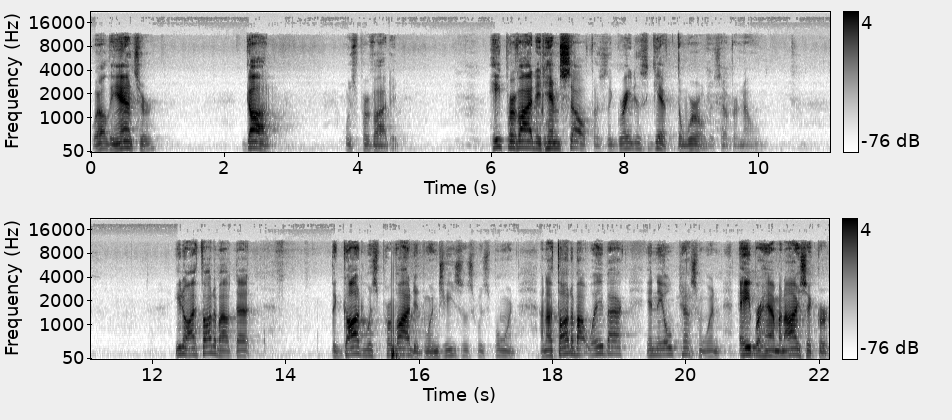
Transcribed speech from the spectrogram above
Well, the answer God was provided. He provided himself as the greatest gift the world has ever known. You know, I thought about that. That God was provided when Jesus was born. And I thought about way back in the Old Testament when Abraham and Isaac are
